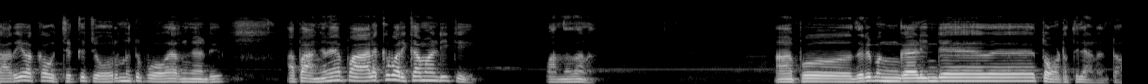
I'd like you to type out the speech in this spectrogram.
കറി വെക്ക ഉച്ചയ്ക്ക് ചോറുന്നിട്ട് പോകാറുണ്ട് അപ്പം അങ്ങനെ പാലക്ക് പറിക്കാൻ വേണ്ടിയിട്ട് വന്നതാണ്. അപ്പോൾ ഇതൊരു ബംഗാളിന്റെ തോട്ടത്തിലാണ് കേട്ടോ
